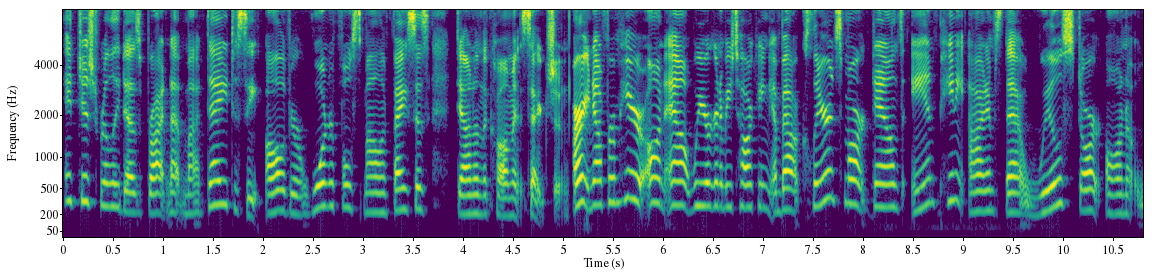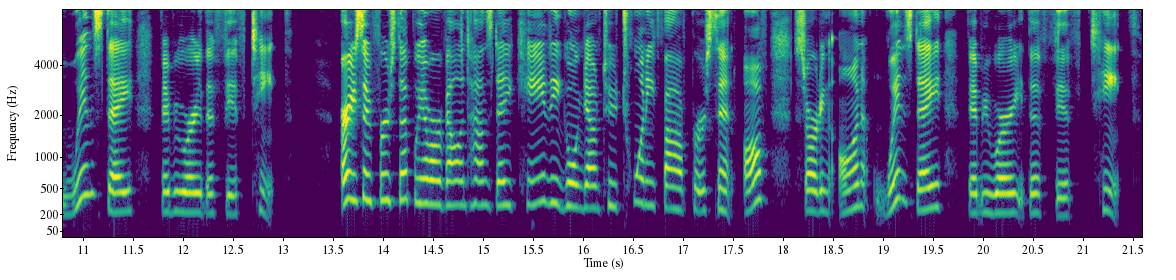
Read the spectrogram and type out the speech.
it just really does brighten up my day to see all of your wonderful smiling faces down in the comment section. All right, now from here on out, we are going to be talking about clearance markdowns and penny items that will start on Wednesday, February the 15th. All right, so first up, we have our Valentine's Day candy going down to 25% off starting on Wednesday, February the 15th.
